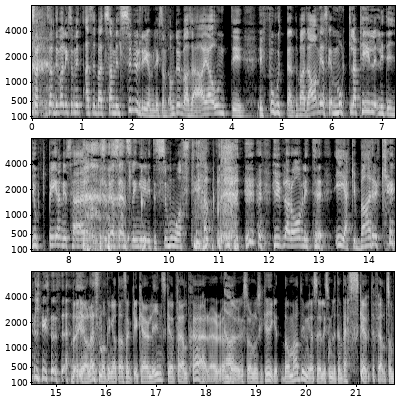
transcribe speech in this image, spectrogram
så, så det var liksom ett, alltså bara ett sammelsurium. Liksom. Om du bara så här, "Ja, jag har ont i, i foten. Du bara, ja men jag ska mortla till lite hjortpenis här som jag sen slänger i lite småsten. Hyvlar av lite ekbark. liksom. Jag läste någonting att alltså, karolinska fältskärer under Stora Nordiska kriget, de hade ju med sig liksom en liten väska ut i fält som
